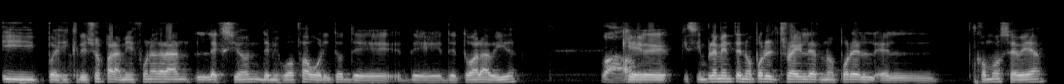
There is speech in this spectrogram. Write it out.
Y pues Inscription para mí fue una gran lección de mis juegos favoritos de, toda la vida. Que, simplemente no por el trailer, no por el, el cómo se vea,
